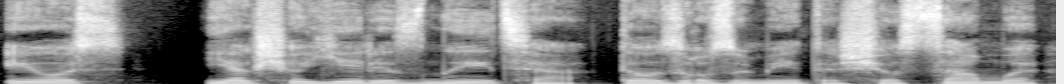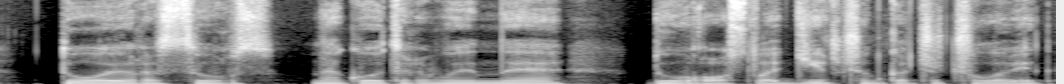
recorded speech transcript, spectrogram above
І ось, якщо є різниця, то зрозумійте, що саме той ресурс, на котрий ви не доросла дівчинка чи чоловік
